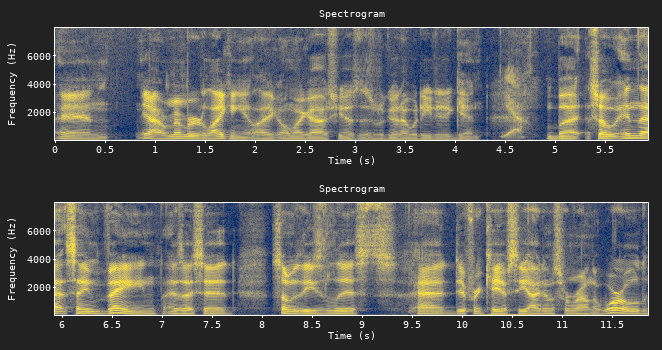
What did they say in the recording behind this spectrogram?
And yeah, I remember liking it like, "Oh my gosh, yes, this was good. I would eat it again." Yeah. But so in that same vein, as I said, some of these lists had different KFC items from around the world,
